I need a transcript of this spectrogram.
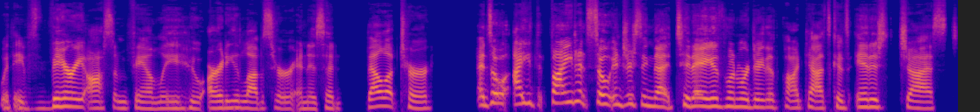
with a very awesome family who already loves her and has developed her and so I find it so interesting that today is when we're doing this podcast because it is just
